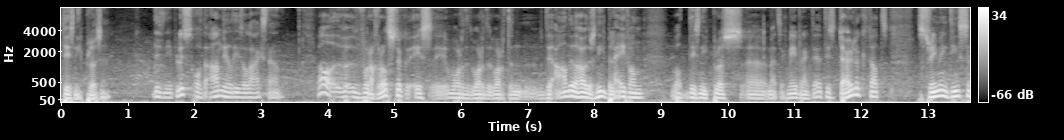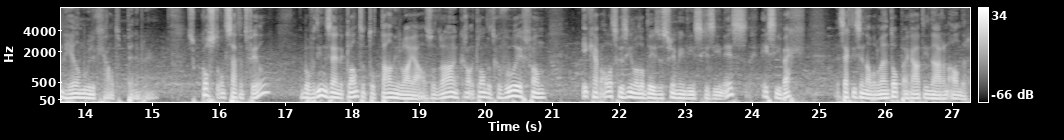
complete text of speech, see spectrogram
Disney Plus. Disney Plus of de aandelen die zo laag staan? Wel, voor een groot stuk is, worden, worden, worden de aandeelhouders niet blij van wat Disney Plus uh, met zich meebrengt. Hè. Het is duidelijk dat streamingdiensten heel moeilijk geld binnenbrengen. Ze kosten ontzettend veel. En bovendien zijn de klanten totaal niet loyaal. Zodra een klant het gevoel heeft van ik heb alles gezien wat op deze streamingdienst gezien is, is hij weg, zegt hij zijn abonnement op en gaat hij naar een ander.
